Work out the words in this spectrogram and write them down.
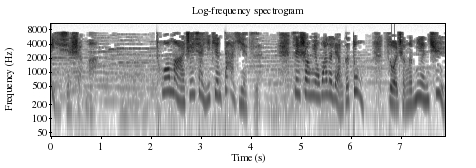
一些什么？托马摘下一片大叶子，在上面挖了两个洞，做成了面具。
